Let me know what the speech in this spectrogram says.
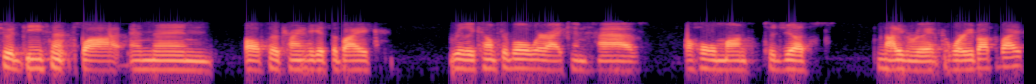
to a decent spot and then also trying to get the bike really comfortable where I can have a whole month to just not even really have to worry about the bike.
